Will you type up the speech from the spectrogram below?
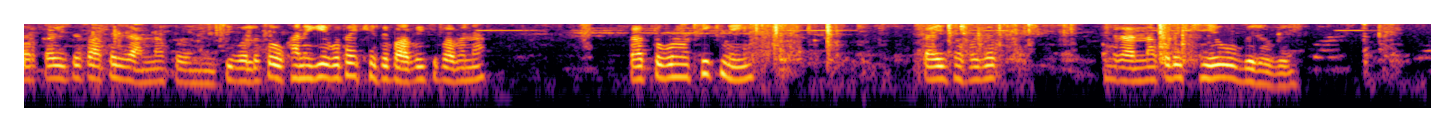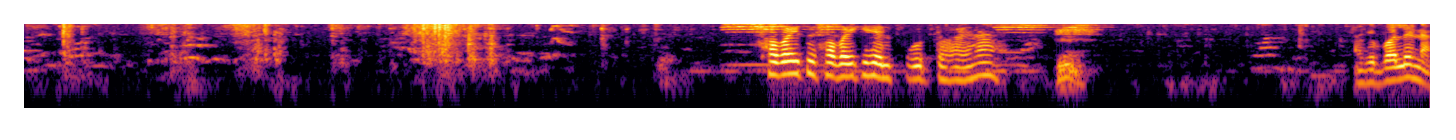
তরকারিটা তাড়াতাড়ি রান্না করে নিই। কী বলো তো ওখানে গিয়ে কোথায় খেতে পাবে কি পাবে না? তার তো কোনো ঠিক নেই। তাই ঝপাঝপ রান্না করে খেয়েও বেরোবে। সবাই তো সবাইকে হেল্প করতে হয় না? আচ্ছা বলে না।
